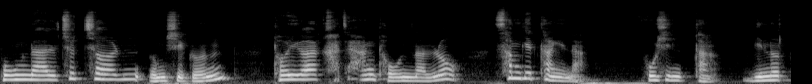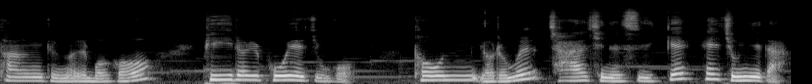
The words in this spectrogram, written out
복날 추천 음식은 더위가 가장 더운 날로 삼계탕이나 보신탕, 민어탕 등을 먹어 비위를 보호해주고 더운 여름을 잘 지낼 수 있게 해줍니다.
